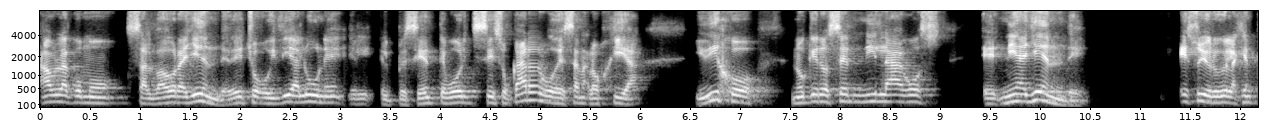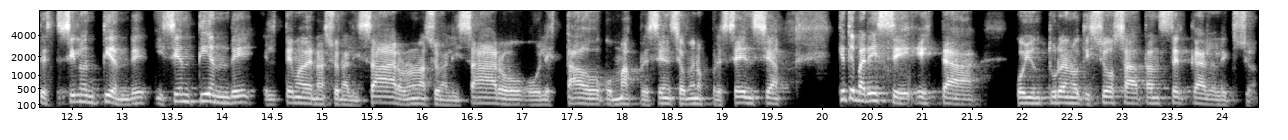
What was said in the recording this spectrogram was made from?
habla como Salvador Allende. De hecho, hoy día lunes el, presidente Boric se hizo cargo de esa analogía y dijo, no quiero ser ni Lagos eh, ni Allende. Eso yo creo que la gente sí lo entiende y sí entiende el tema de nacionalizar o no nacionalizar o el Estado con más presencia o menos presencia. ¿Qué te parece esta coyuntura noticiosa tan cerca de la elección?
